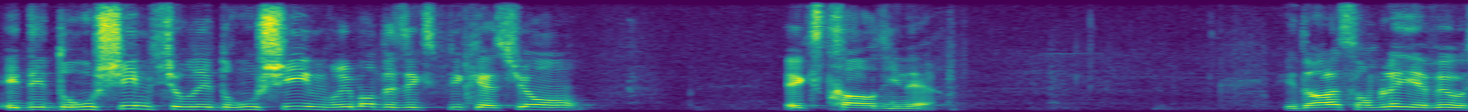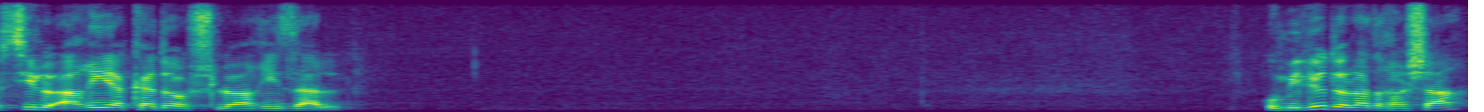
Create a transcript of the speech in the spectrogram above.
et des drushim sur des drushim, vraiment des explications extraordinaires. Et dans l'assemblée, il y avait aussi le Hari Akadosh, le Harizal. Au milieu de la dracha,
